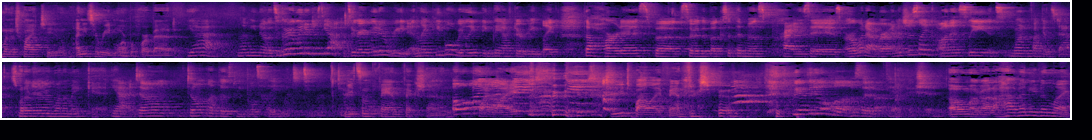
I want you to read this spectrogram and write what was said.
I'm gonna try to. I need to read more before bed. Yeah, let me know. It's a great way to just yeah, it's a great way to read. And like people really think they have to read like the hardest books or the books with the most prizes or whatever. And it's just like honestly, it's one fucking step. It's whatever you, you, want to make it. Yeah, don't don't let those people tell you what to do. Read some fan fiction. Oh my Twilight. god, bitch, read Twilight fan fiction. we have to do a whole episode about fan fiction. Oh my god, I haven't even like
